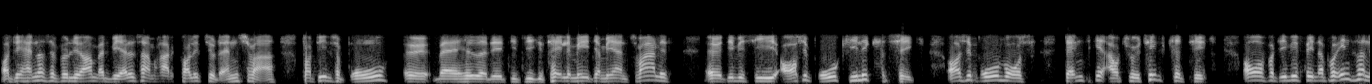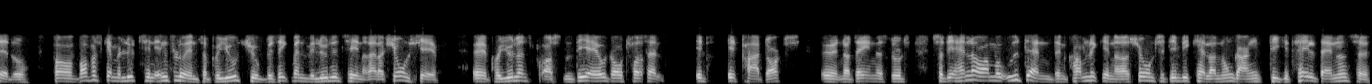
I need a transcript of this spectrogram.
Og det handler selvfølgelig om, at vi alle sammen har et kollektivt ansvar for dels at bruge, øh, hvad hedder det, de digitale medier mere ansvarligt, øh, det vil sige også bruge kildekritik, også bruge vores danske autoritetskritik over for det, vi finder på internettet. For hvorfor skal man lytte til en influencer på YouTube, hvis ikke man vil lytte til en redaktionschef øh, på Jyllandsposten? Det er jo dog trods alt et, et paradoks, øh, når dagen er slut. Så det handler om at uddanne den kommende generation til det, vi kalder nogle gange digital dannelse.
